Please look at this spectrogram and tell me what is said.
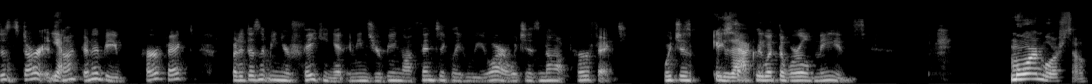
Just start. It's yeah. not going to be perfect, but it doesn't mean you're faking it. It means you're being authentically who you are, which is not perfect, which is exactly, exactly what the world needs. More and more so.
